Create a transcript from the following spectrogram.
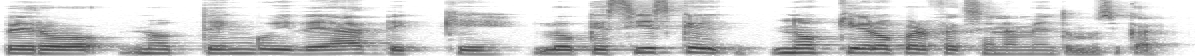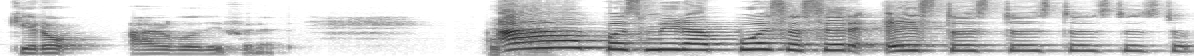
pero no tengo idea de qué. Lo que sí es que no quiero perfeccionamiento musical, quiero algo diferente. Ah, pues mira, puedes hacer esto, esto, esto, esto, esto.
